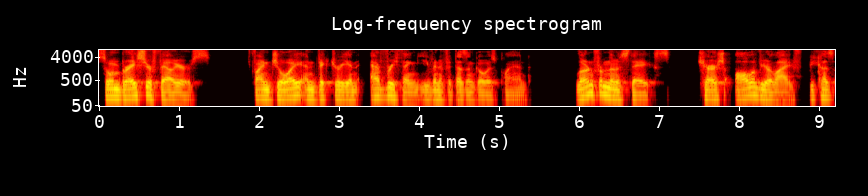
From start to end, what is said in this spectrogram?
So embrace your failures. Find joy and victory in everything, even if it doesn't go as planned. Learn from the mistakes. Cherish all of your life because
